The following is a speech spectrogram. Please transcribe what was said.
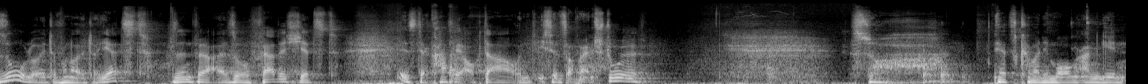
So, Leute von heute. Jetzt sind wir also fertig. Jetzt ist der Kaffee auch da und ich sitze auf meinem Stuhl. So. Jetzt können wir den Morgen angehen.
